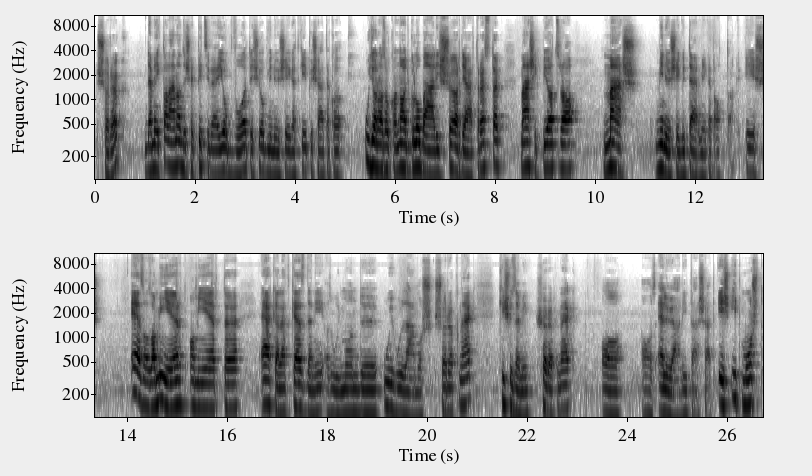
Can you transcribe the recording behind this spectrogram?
sörök, de még talán az is egy picivel jobb volt, és jobb minőséget képviseltek a, ugyanazok a nagy globális sörgyár trösztök, másik piacra más minőségű terméket adtak. És ez az a miért, amiért el kellett kezdeni az úgymond új hullámos söröknek, kisüzemi söröknek a, az előállítását. És itt most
